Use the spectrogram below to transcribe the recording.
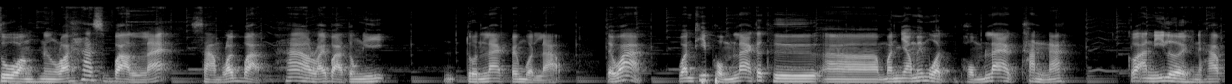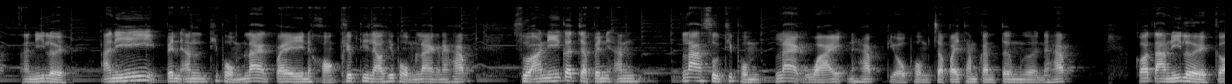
ส่วน 150 บาทและ 300 บาท 500 บาทตรงนี้โดนแลกไปหมดแล้ว แต่ว่าวันที่ผมแลกก็คืออามันยังไม่หมดผมแลกทันนะ ก็อันนี้เลยนะครับ อันนี้เลย อันนี้เป็นอันที่ผมแลกไปในของคลิปที่แล้วที่ผมแลกนะครับ ส่วนอันนี้ก็จะเป็นอันล่าสุดที่ผมแลกไว้นะครับ เดี๋ยวผมจะไปทำการเติมเงินนะครับ ก็ตามนี้เลยก็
